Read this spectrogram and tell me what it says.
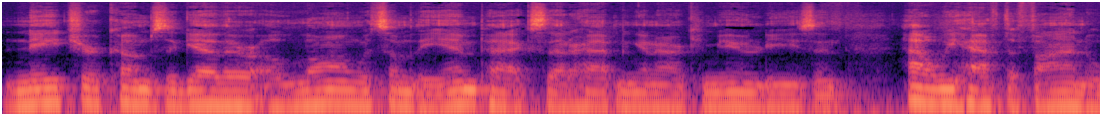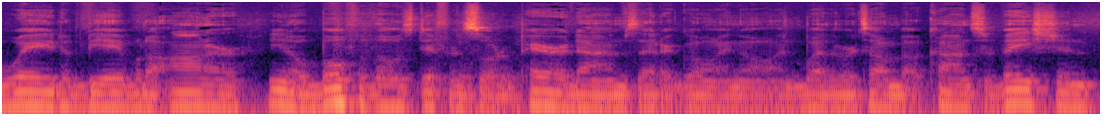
nature comes together along with some of the impacts that are happening in our communities and how we have to find a way to be able to honor you know both of those different sort of paradigms that are going on whether we're talking about conservation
